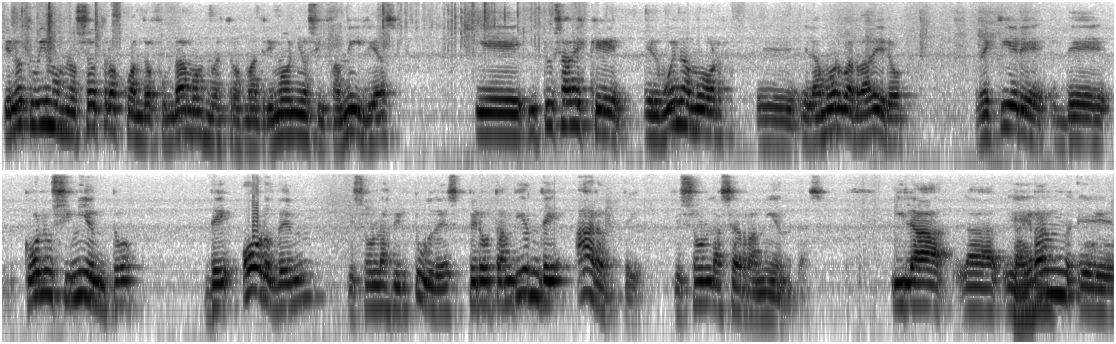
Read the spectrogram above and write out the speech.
que no tuvimos nosotros cuando fundamos nuestros matrimonios y familias. y tú sabes que el buen amor, eh, el amor verdadero, requiere de conocimiento, de orden, que son las virtudes, pero también de arte, que son las herramientas. Y la, gran, eh,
